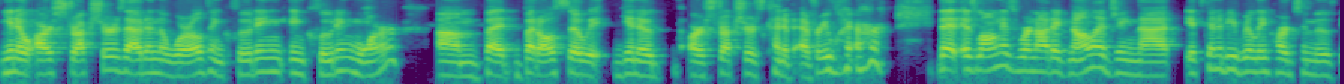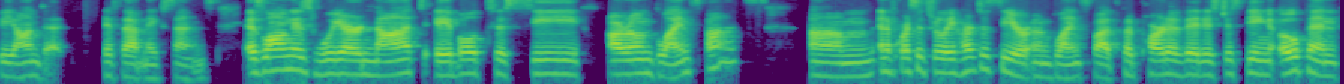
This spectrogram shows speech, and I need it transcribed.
you know, our structures out in the world, including including war, um, but but also you know our structures kind of everywhere. that as long as we're not acknowledging that, it's going to be really hard to move beyond it. If that makes sense. As long as we are not able to see our own blind spots um, and of course, it's really hard to see your own blind spots, but part of it is just being open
